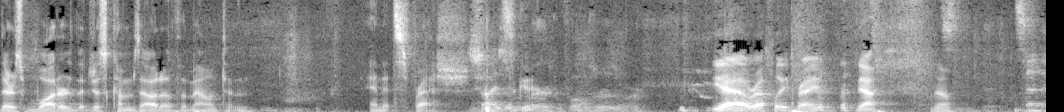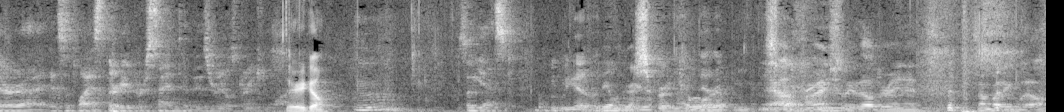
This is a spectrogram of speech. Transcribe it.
there's water that just comes out of the mountain, and it's fresh. Size It's of good. American Falls Reservoir. Yeah, roughly, right? Yeah. No. It said there uh, it supplies 30% of Israel's drinking water. There you go. So yes, We got They'll drain a it. spring Don't like that worry. up in. Yeah, eventually they'll drain it. Somebody will.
